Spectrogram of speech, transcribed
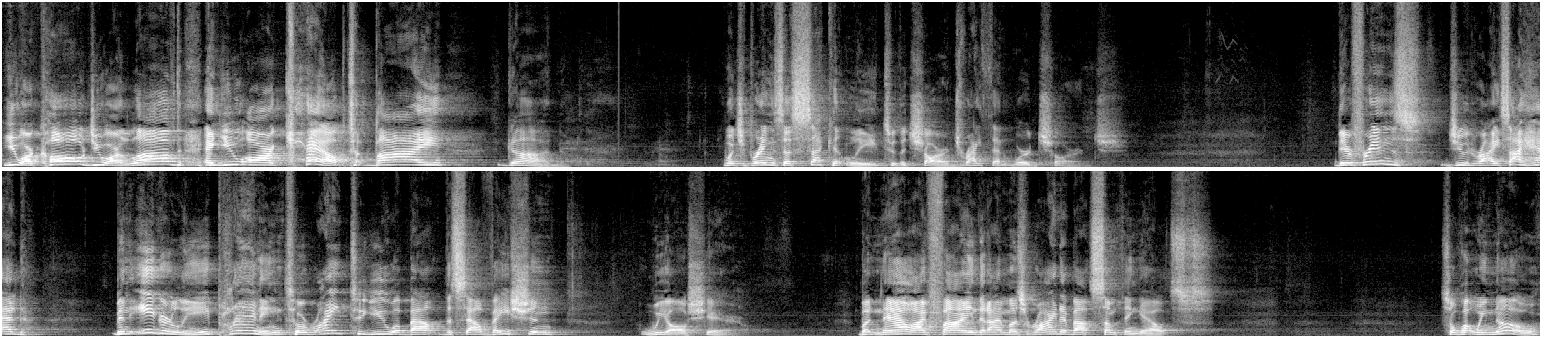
You are called, you are loved, and you are kept by God. Which brings us, secondly, to the charge. Write that word charge. Dear friends, Jude writes, I had been eagerly planning to write to you about the salvation we all share. But now I find that I must write about something else so, what we know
